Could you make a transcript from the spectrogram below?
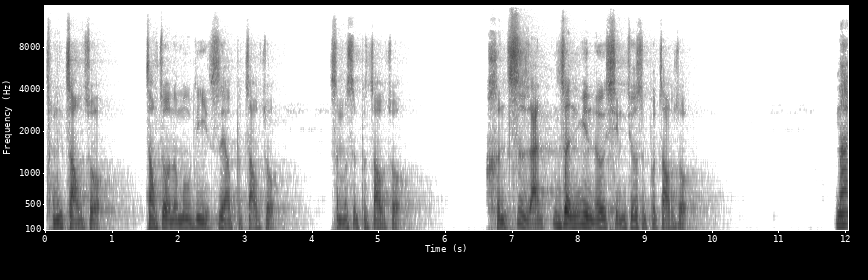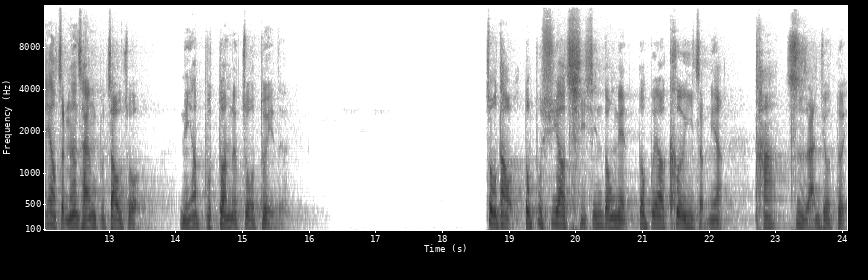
从造作，造作的目的是要不造作。什么是不造作？很自然，任运而行，就是不造作。那要怎么样才能不造作？你要不断的做对的，做到都不需要起心动念，都不要刻意怎么样，它自然就对。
